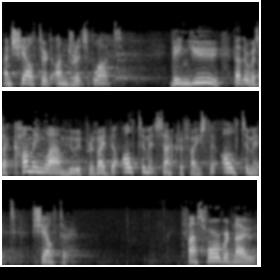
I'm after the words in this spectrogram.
and sheltered under its blood. They knew that there was a coming lamb who would provide the ultimate sacrifice, the ultimate shelter. Fast forward now,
